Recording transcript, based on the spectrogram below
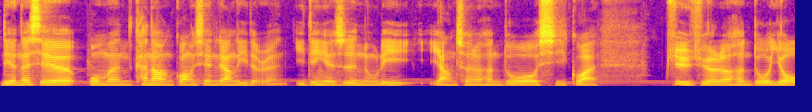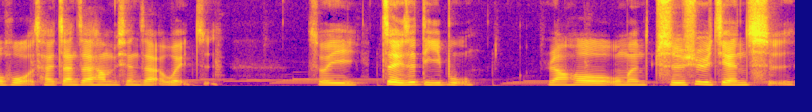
连那些我们看到很光鲜亮丽的人，一定也是努力养成了很多习惯，拒绝了很多诱惑，才站在他们现在的位置。所以这也是第一步，然后我们持续坚持，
